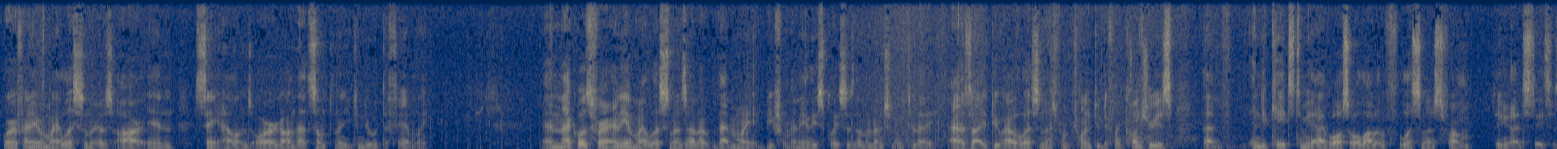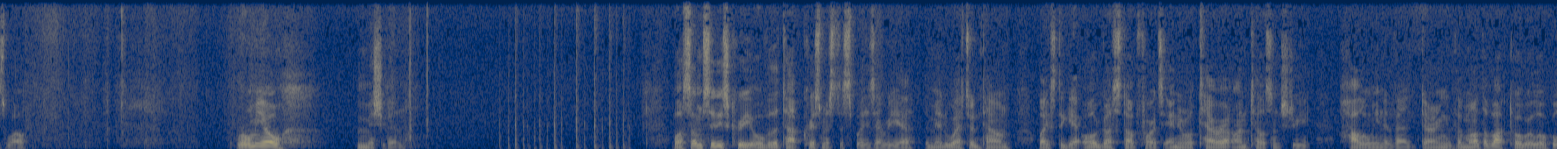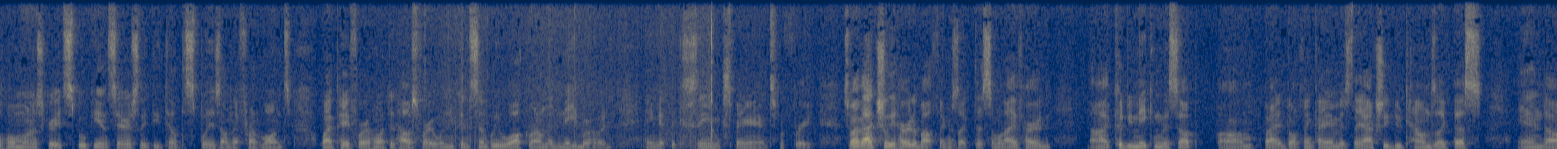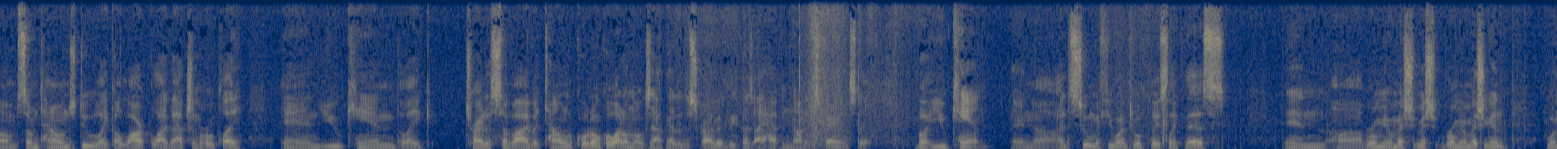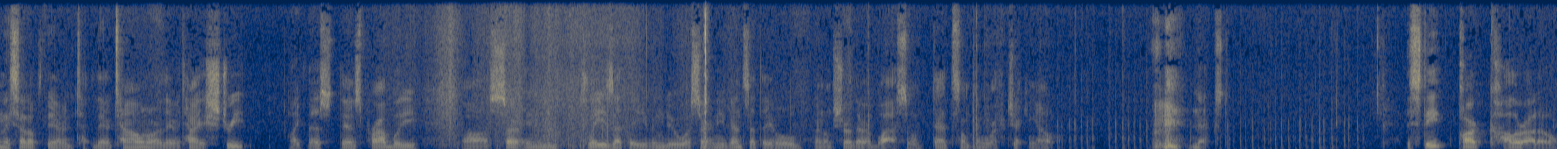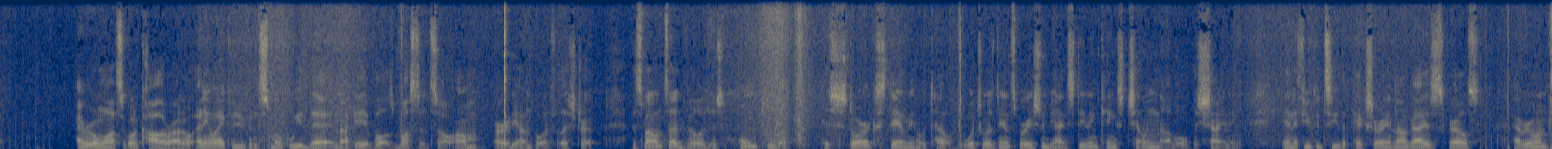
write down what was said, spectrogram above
or if any of my listeners are in St. Helens, Oregon, that's something that you can do with the family. And that goes for any of my listeners that are, that might be from any of these places that I'm mentioning today, as I do have listeners from 22 different countries that indicates to me I have also a lot of listeners from the United States as well. Romeo, Michigan. While some cities create over the top Christmas displays every year, the Midwestern town likes to get all gussed up for its annual Terror on Tillson Street Halloween event. During the month of October, local homeowners create spooky and seriously detailed displays on their front lawns. Why pay for a haunted house for it when you can simply walk around the neighborhood and get the same experience for free? So I've actually heard about things like this, and what I've heard, I could be making this up, um, but I don't think I am, is they actually do towns like this. And um, some towns do like a LARP, live action role play, and you can like try to survive a town, quote unquote. I don't know exactly how to describe it because I have not experienced it, but you can. And uh, I'd assume if you went to a place like this in uh, Romeo, Mich- Mich- Romeo, Michigan, when they set up their their town or their entire street like this, there's probably uh, certain plays that they even do or certain events that they hold, and I'm sure they're a blast. So that's something worth checking out. Next. Estes Park, Colorado. Everyone wants to go to Colorado anyway because you can smoke weed there and not get your balls busted. So I'm already on board for this trip. This mountainside village is home to the historic Stanley Hotel, which was the inspiration behind Stephen King's chilling novel, The Shining. And if you could see the picture right now, guys, girls, everyone,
